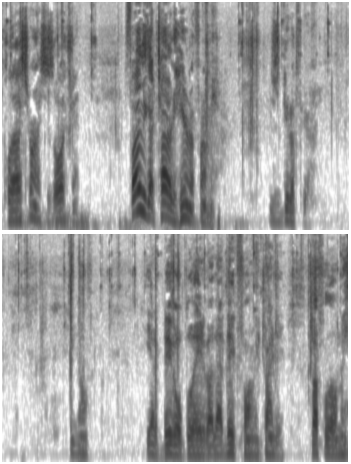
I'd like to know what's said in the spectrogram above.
plaster. And I says, Oh, I can. Finally got tired of hearing it from me. He says, Get up here. You know, he had a big old blade about that big for me, trying to buffalo me.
